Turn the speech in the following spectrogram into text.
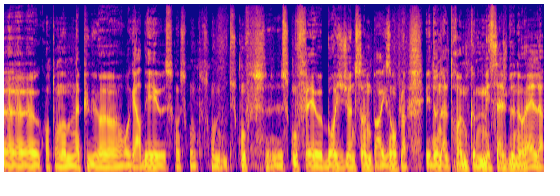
euh, quand on en a pu euh, regarder euh, ce qu'on ce qu'on fait euh, Boris Johnson par exemple et Donald Trump comme message de Noël,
